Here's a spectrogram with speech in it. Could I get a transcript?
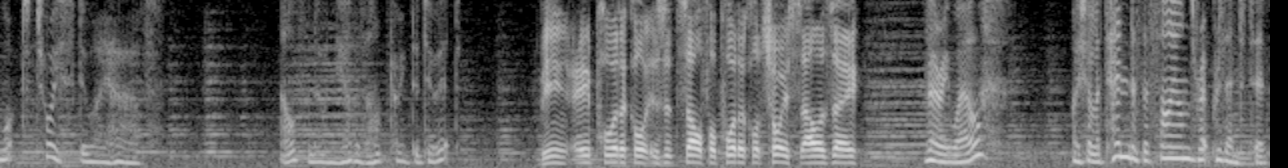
what choice do I have? Alphino and the others aren't going to do it. Being apolitical is itself a political choice, Alisaie. Very well. I shall attend as the Scion's representative.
